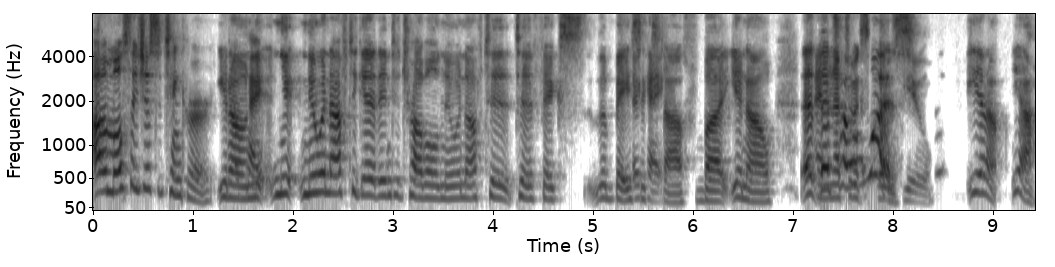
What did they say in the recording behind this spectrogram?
Uh, mostly just a tinkerer, you know, okay. knew, knew enough to get into trouble, knew enough to to fix the basic okay. stuff, but you know, that, that's how it was. You. you know, yeah,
